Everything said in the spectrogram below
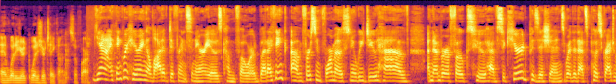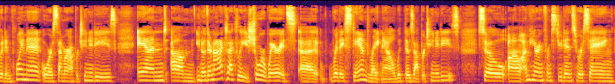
And what are your what is your take on it so far? Yeah, I think we're hearing a lot of different scenarios come forward, but I think um, first and foremost, you know, we do have a number of folks who have secured positions, whether that's postgraduate employment or summer opportunities, and um, you know they're not exactly sure where it's uh, where they stand right now with those opportunities. So uh, I'm hearing from students who are saying,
